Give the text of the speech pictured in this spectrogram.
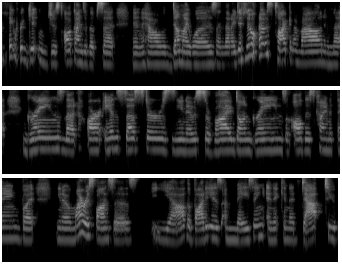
they were getting just all kinds of upset and how dumb I was and that I didn't know what I was talking about and that grains that our ancestors, you know, survived on grains and all this kind of thing. But, you know, my response is, yeah, the body is amazing and it can adapt to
